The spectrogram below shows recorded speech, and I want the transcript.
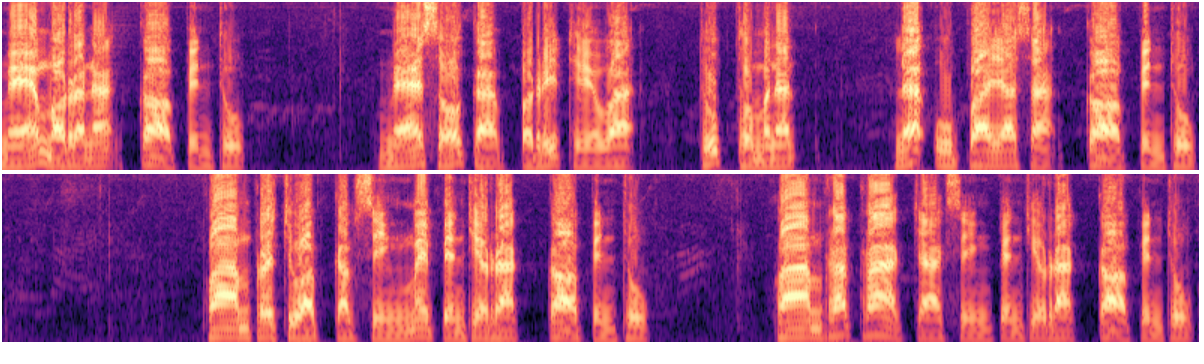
แม้มรณะก็เป็นทุกข์ แม้โสกปริเทวะ ทุกโทมนัสและอุปายาสะก็เป็นทุกข์ ความประจวบกับสิ่งไม่เป็นที่รักก็เป็นทุกข์ ความพลัดพรากจากสิ่งเป็นที่รักก็เป็นทุกข์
